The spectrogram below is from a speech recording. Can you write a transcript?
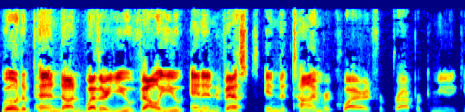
will depend on whether you value and invest in the time required for proper communication.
